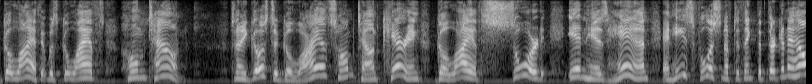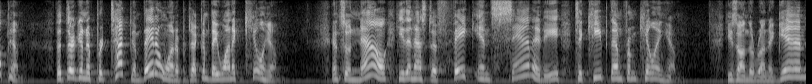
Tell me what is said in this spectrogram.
Goliath. It was Goliath's hometown. So now he goes to Goliath's hometown carrying Goliath's sword in his hand, and he's foolish enough to think that they're going to help him, that they're going to protect him. They don't want to protect him, they want to kill him. And so now he then has to fake insanity to keep them from killing him. He's on the run again,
